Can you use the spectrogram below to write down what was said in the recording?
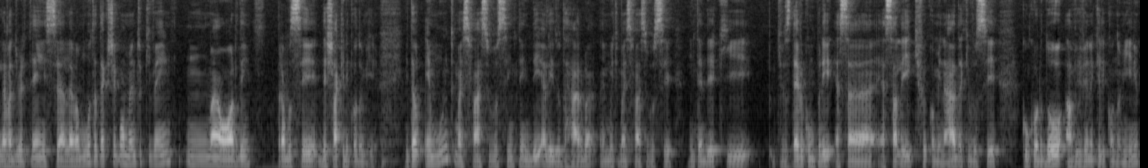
leva advertência, leva multa, até que chega um momento que vem uma ordem para você deixar aquele condomínio. Então é muito mais fácil você entender a lei do Dharma, é muito mais fácil você entender que, que você deve cumprir essa, essa lei que foi combinada, que você concordou a viver naquele condomínio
